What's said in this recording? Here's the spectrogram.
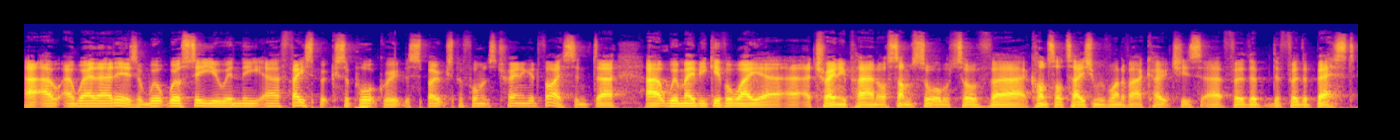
uh, and where that is. And we'll we'll see you in the uh, Facebook support group, the Spokes Performance Training Advice, and we'll maybe give away a, a, training plan or some sort of consultation with one of our coaches for the, the, for the best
